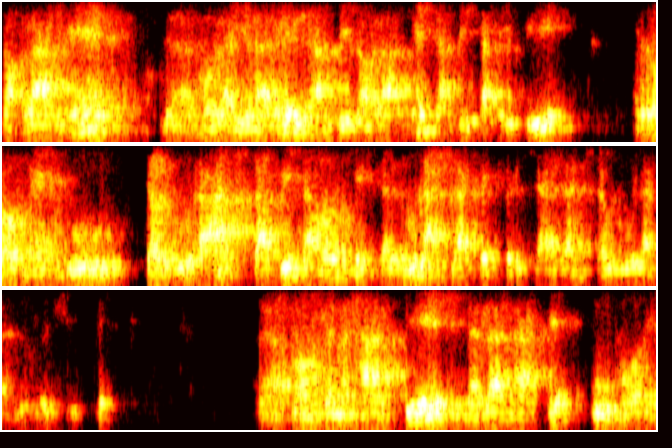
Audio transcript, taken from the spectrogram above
nak langit, dan mulai lahir nanti nak langit, nanti saiki, Romebu, telulas, tapi tahun ke telulas lagi berjalan sebulan itu wonten hadis nerangake umure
